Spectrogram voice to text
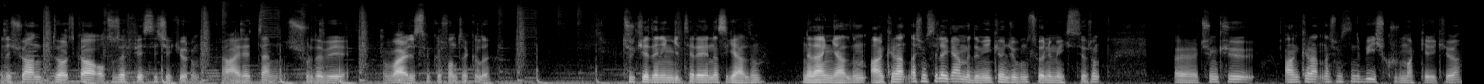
Bir de şu an 4K 30 FPS'te çekiyorum. Ayrıca şurada bir wireless mikrofon takılı. Türkiye'den İngiltere'ye nasıl geldim? Neden geldim? Ankara Antlaşması'yla gelmedim. İlk önce bunu söylemek istiyorum. Ee, çünkü Ankara Antlaşması'nda bir iş kurmak gerekiyor.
